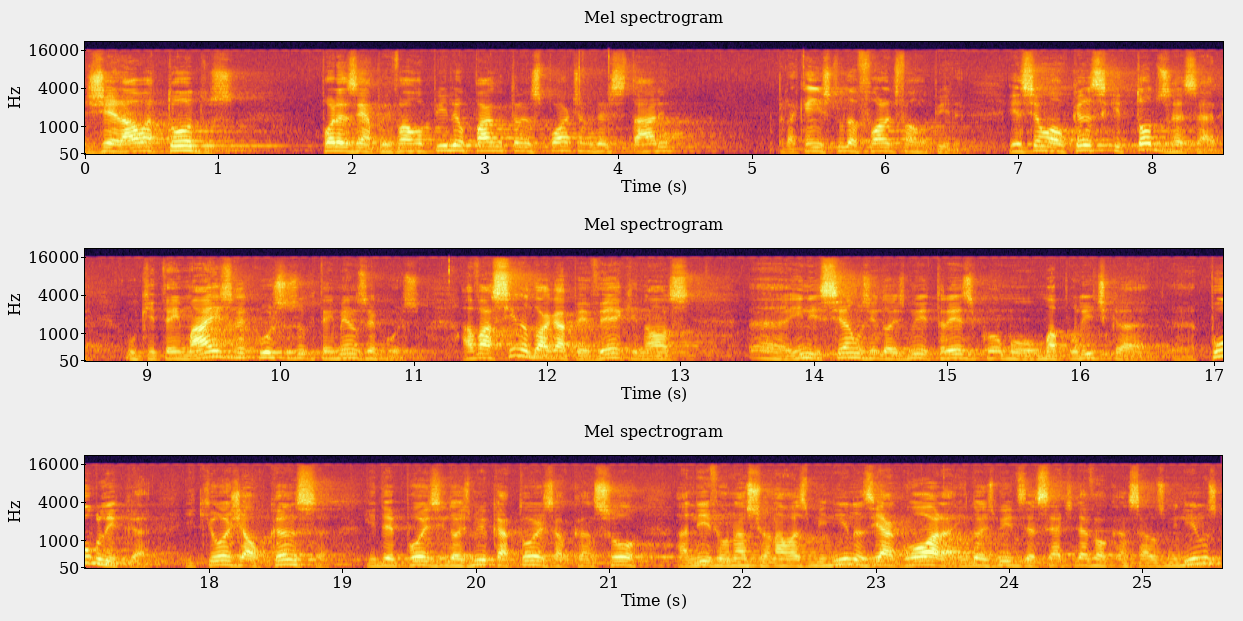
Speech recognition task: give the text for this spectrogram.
geral a todos. Por exemplo, em Farroupilha eu pago transporte universitário para quem estuda fora de Farroupilha. Esse é um alcance que todos recebem, o que tem mais recursos, o que tem menos recursos. A vacina do HPV, que nós uh, iniciamos em 2013 como uma política uh, pública e que hoje alcança e depois em 2014 alcançou a nível nacional as meninas e agora em 2017 deve alcançar os meninos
